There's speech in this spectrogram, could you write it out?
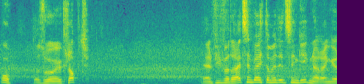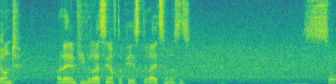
Oh, das hat geklappt. Ja, in FIFA 13 wäre ich damit jetzt in den Gegner reingerannt. Oder in FIFA 13 auf der PS3 zumindest. So.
